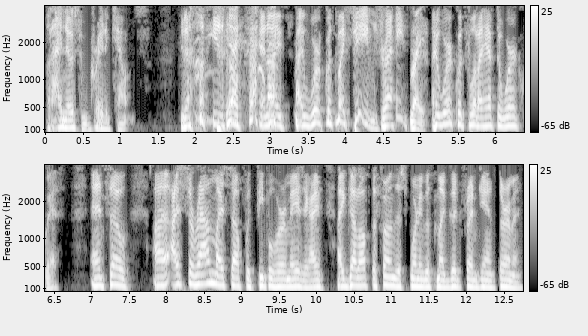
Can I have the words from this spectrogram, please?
but I know some great accountants. you know, you know, and I, I work with my teams, right? Right. I work with what I have to work with. And so uh, I surround myself with people who are amazing. I, I got off the phone this morning with my good friend Dan Thurmon.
